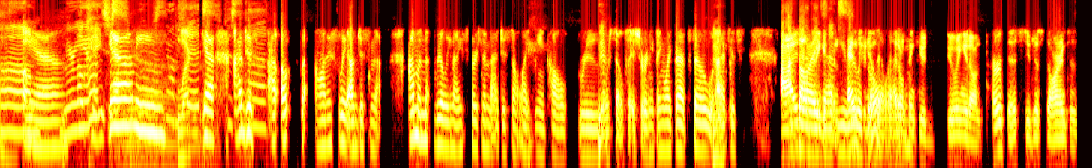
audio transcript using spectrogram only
Um, yeah. MaryAnn? okay. it's Yeah, I mean, it's not a Lex- fit. Yeah, Just, I'm just, I, oh, but honestly, I'm just not. I'm a really nice person. I just don't like being called rude Yeah. or selfish or anything like that. So Yeah. I just, I I'm don't sorry think that it's you really feel intentional. that way. I don't think you're doing it on purpose. You just aren't as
